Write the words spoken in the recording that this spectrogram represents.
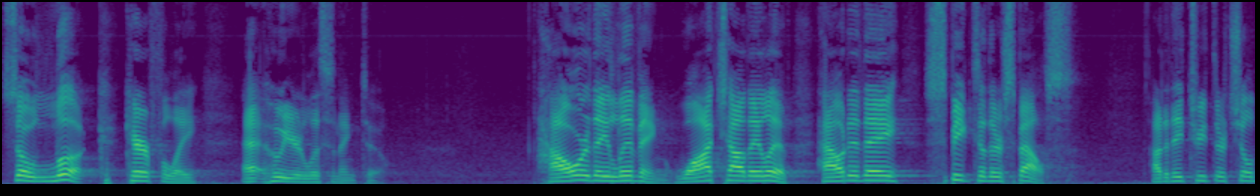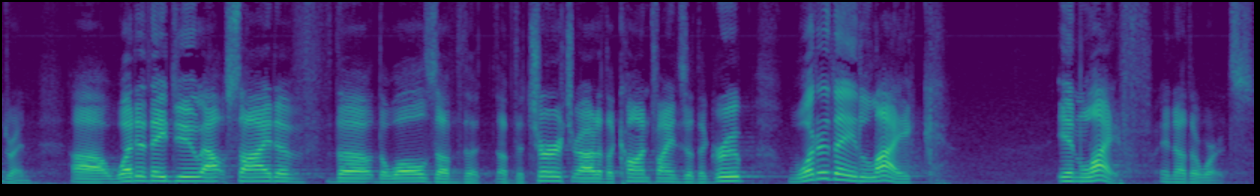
So look carefully at who you're listening to. How are they living? Watch how they live. How do they speak to their spouse? How do they treat their children? Uh, what do they do outside of the, the walls of the, of the church or out of the confines of the group? What are they like in life, in other words.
